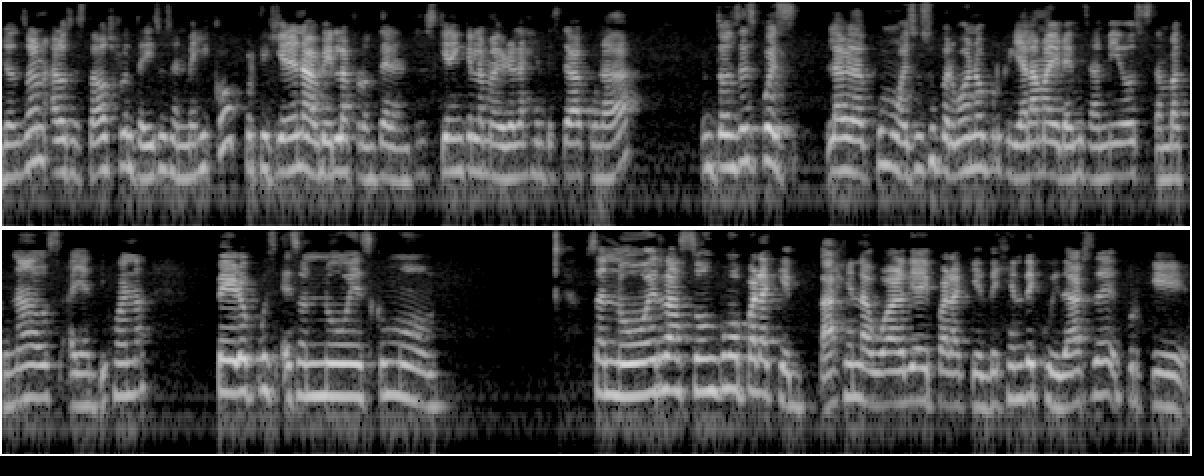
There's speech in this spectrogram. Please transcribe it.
Johnson a los estados fronterizos en México porque quieren abrir la frontera, entonces quieren que la mayoría de la gente esté vacunada. Entonces, pues, la verdad, como eso es súper bueno porque ya la mayoría de mis amigos están vacunados allá en Tijuana, pero pues eso no es como, o sea, no es razón como para que bajen la guardia y para que dejen de cuidarse porque,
